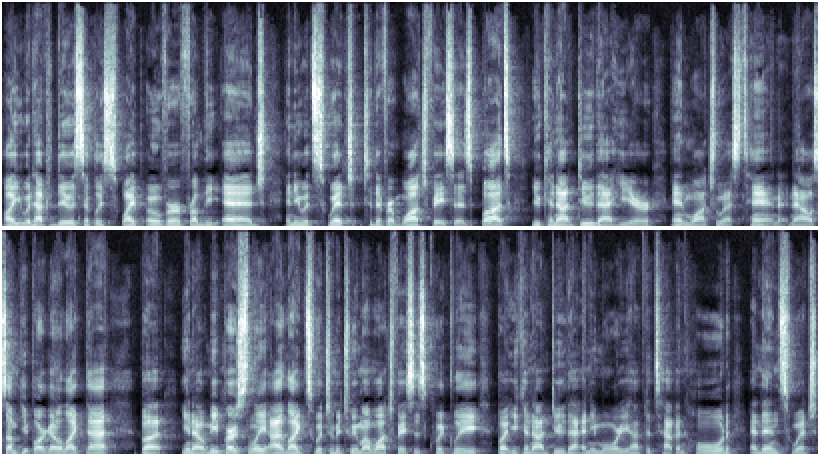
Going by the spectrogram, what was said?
all you would have to do is simply swipe over from the edge and you would switch to different watch faces. But you cannot do that here in WatchOS 10. Now, some people are going to like that. But, you know, me personally, I like switching between my watch faces quickly, but you cannot do that anymore. You have to tap and hold and then switch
